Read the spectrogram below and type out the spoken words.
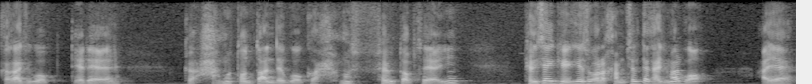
가가지고 대래 그 아무 돈도 안 되고 그 아무 소용도 없어요. 이 평생교육에서 오락하면 절대 가지 말고 아예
